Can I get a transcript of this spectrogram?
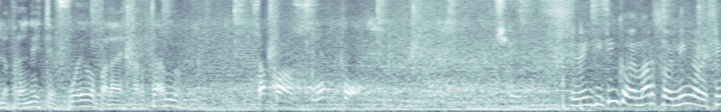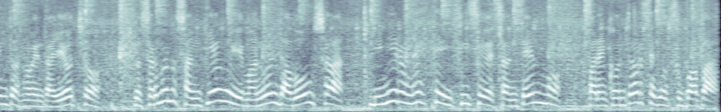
¿Lo prendiste fuego para descartarlo? ¿Sos consciente? Sí. El 25 de marzo de 1998, los hermanos Santiago y Emanuel Dabouza vinieron a este edificio de San Telmo para encontrarse con su papá,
